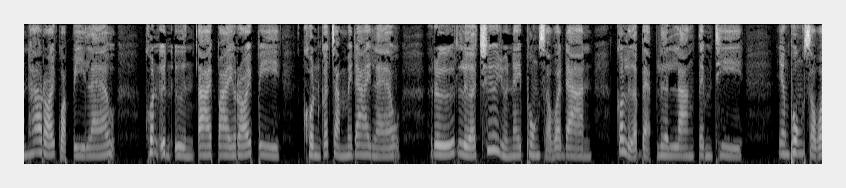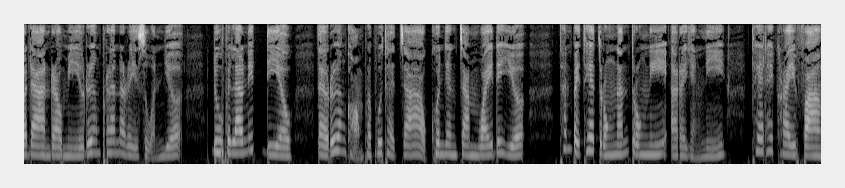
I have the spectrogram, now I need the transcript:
2,500กว่าปีแล้ว คนอื่นๆ ตายไปร้อยปี คนก็จำไม่ได้แล้ว หรือเหลือชื่ออยู่ในพงศาวดารก็เหลือแบบเลือนลางเต็มที อย่างพงศาวดารเรามีเรื่องพระนเรศวรเยอะ ดูไปแล้วนิดเดียว แต่เรื่องของพระพุทธเจ้าคนยังจำไว้ได้เยอะ ท่านไปเทศตรงนั้นตรงนี้อะไรอย่างนี้ เทศให้ใครฟัง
